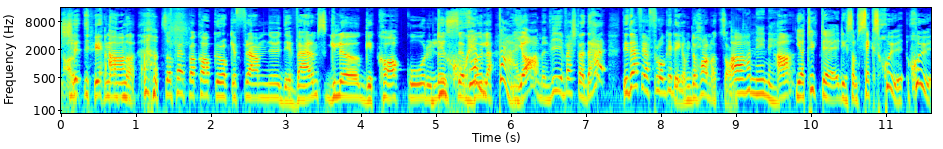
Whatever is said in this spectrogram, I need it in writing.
23.00. Så pepparkakor åker fram nu, det värms glögg, kakor, lussebullar. skämtar? Ja men vi är värsta, det, här, det är därför jag frågar dig om du har något sånt. Ja, nej nej. Ja. Jag tyckte liksom 6, 7, 7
